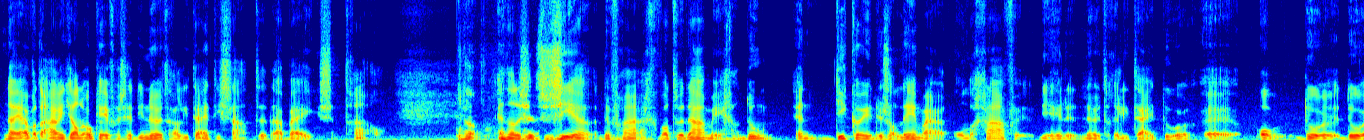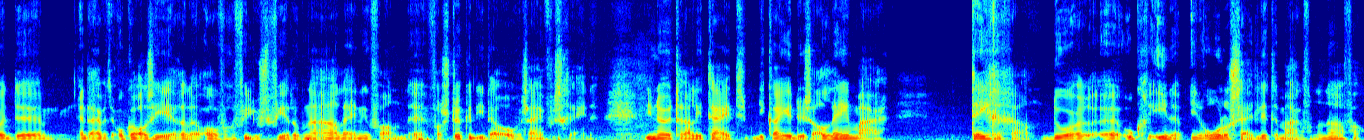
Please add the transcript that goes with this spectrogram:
nou ja, wat Arend Jan ook heeft gezegd, die neutraliteit die staat daarbij centraal. En dan is het zeer de vraag wat we daarmee gaan doen. En die kun je dus alleen maar ondergraven, die hele neutraliteit, door, om, door, door de. En daar hebben we het ook al eens eerder over gefilosofeerd, ook naar aanleiding van, uh, van stukken die daarover zijn verschenen. Die neutraliteit, die kan je dus alleen maar tegengaan door uh, Oekraïne in oorlogstijd lid te maken van de NAVO.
